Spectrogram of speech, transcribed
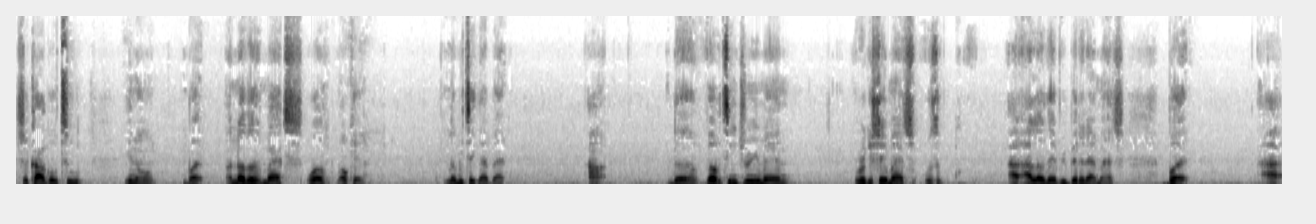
Chicago too. You know, but another match. Well, okay. Let me take that back. Uh, the Velveteen Dream and Ricochet match was a. I, I loved every bit of that match, but I,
